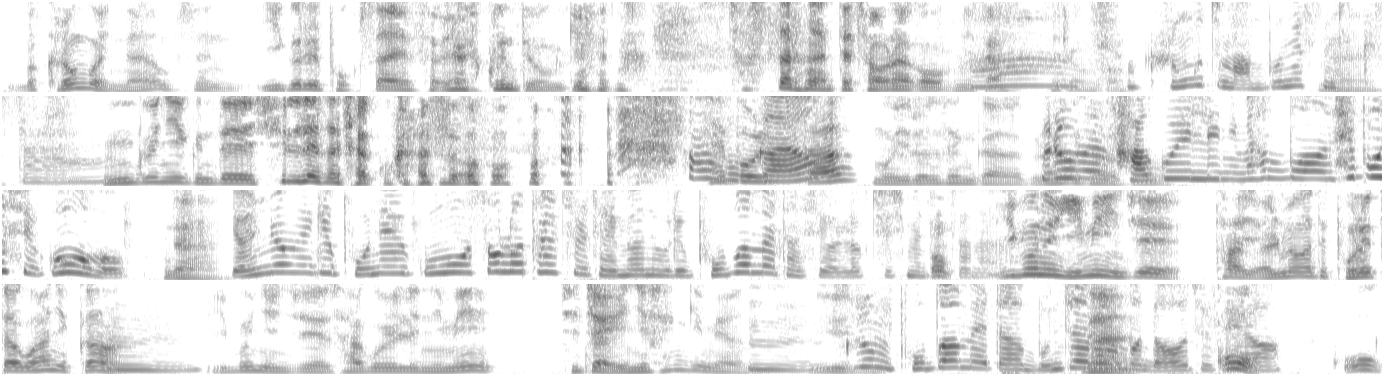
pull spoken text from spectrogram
뭐 그런 거 있나요? 무슨 이 글을 복사해서 열 군데 옮기면 첫사랑한테 전화가 옵니다. 아, 이런 참 거. 그런 것좀안 보냈으면 네. 좋겠어요. 은근히 근데 신뢰가 자꾸 가서 해볼까? 볼까요? 뭐 이런 생각을 그러면 하기도 하고. 4912님이 한번 해보시고 네. 10명에게 보내고 솔로 탈출 되면 우리 보밤에 다시 연락 주시면 어, 되잖아요. 이분은 이미 이제 다 10명한테 보냈다고 하니까 음. 이분이 이제 4912님이 진짜 애인이 생기면 음, 그럼 보밤에다 문자로 네. 한번 넣어주세요. 꼭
